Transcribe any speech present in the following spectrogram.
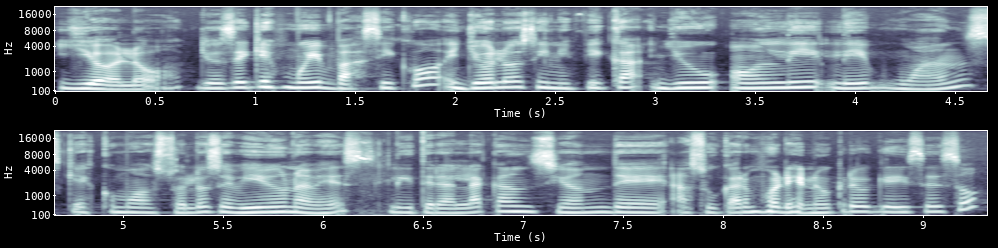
YOLO. Yo sé que es muy básico. YOLO significa You Only Live Once, que es como solo se vive una vez. Literal, la canción de Azúcar Moreno creo que dice eso.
